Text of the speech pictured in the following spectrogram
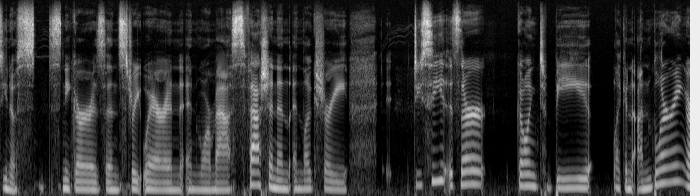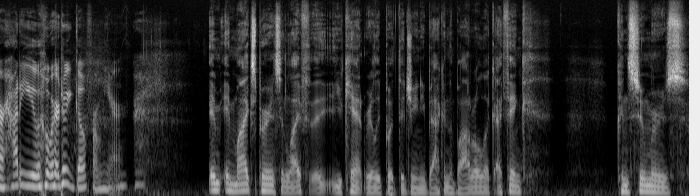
you know sneakers and streetwear and and more mass fashion and, and luxury do you see is there going to be like an unblurring or how do you where do we go from here in, in my experience in life, uh, you can't really put the genie back in the bottle. Like I think consumers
